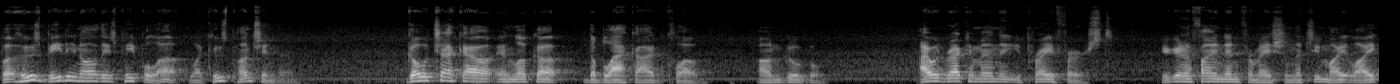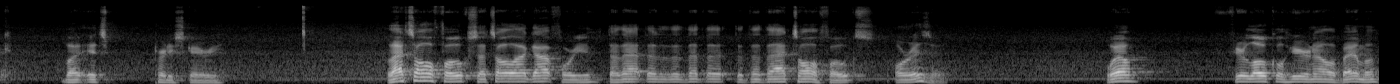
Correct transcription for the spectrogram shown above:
But who's beating all these people up? Like, who's punching them? Go check out and look up the Black Eyed Club on Google. I would recommend that you pray first. You're going to find information that you might like, but it's pretty scary. Well, that's all, folks. That's all I got for you. That, that, that, that, that's all, folks. Or is it? Well, if you're local here in Alabama,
